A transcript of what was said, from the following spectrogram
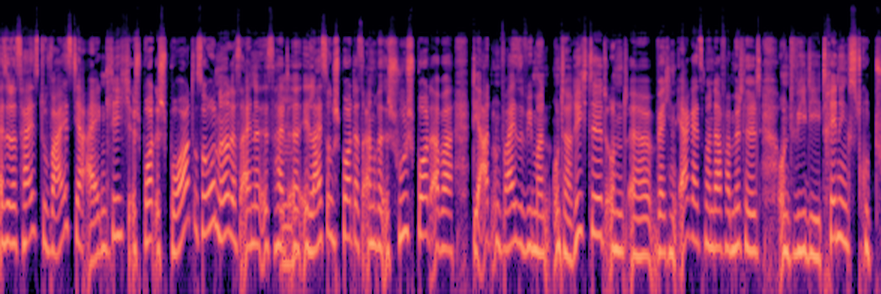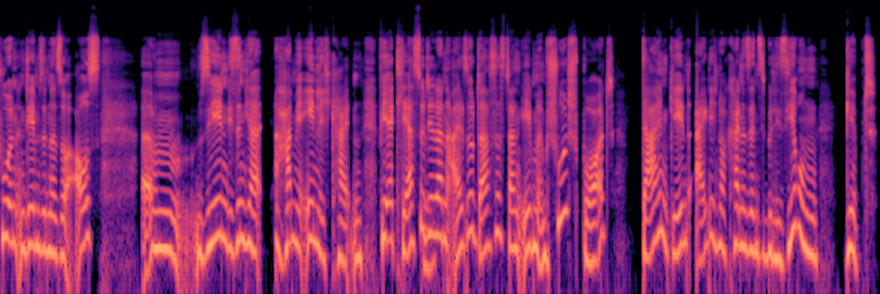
also das heißt, du weißt ja eigentlich, Sport ist Sport, so, ne? Das eine ist halt mhm. äh, Leistungssport, das andere ist Schulsport, aber die Art und Weise, wie man unterrichtet und äh, welchen Ehrgeiz man da vermittelt und wie die Trainingsstrukturen in dem Sinne so aus ähm, sehen, die sind ja, haben ja Ähnlichkeiten. Wie erklärst du dir mhm. dann also, dass es dann eben im Schulsport dahingehend eigentlich noch keine Sensibilisierung gibt?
